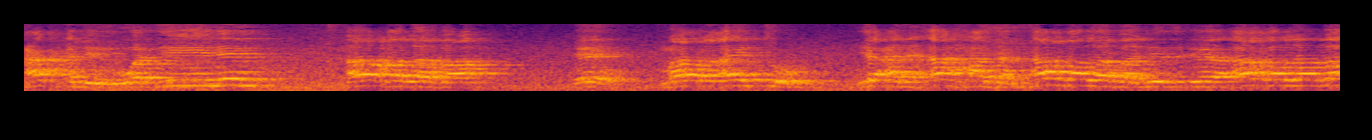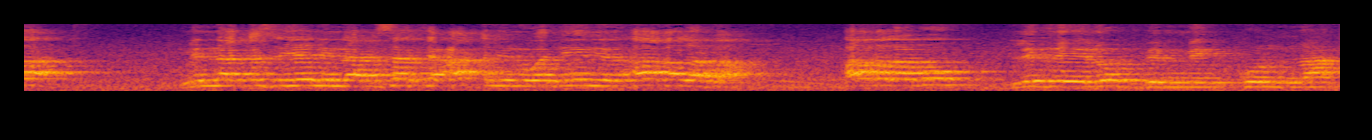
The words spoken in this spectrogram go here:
عقل ودين أغلب. إيه ما رأيت. يعني أحدا أغلب أغلب من ناقصه من ناقصات عقل ودين أغلب. أغلب لذي لب من كنا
